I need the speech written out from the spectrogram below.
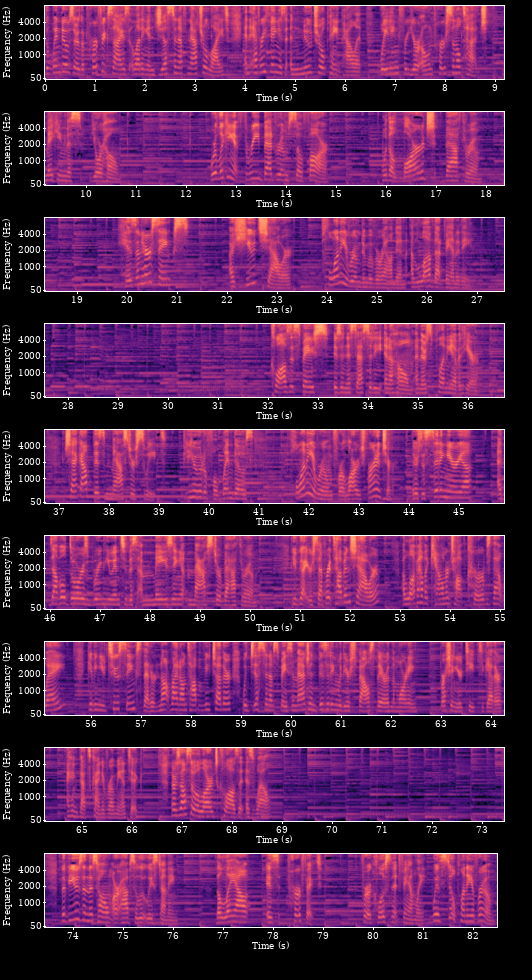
The windows are the perfect size, letting in just enough natural light, and everything is a neutral paint palette waiting for your own personal touch, making this your home. We're looking at three bedrooms so far with a large bathroom, his and her sinks, a huge shower, plenty of room to move around in. I love that vanity. Closet space is a necessity in a home, and there's plenty of it here. Check out this master suite. Beautiful windows, plenty of room for large furniture. There's a sitting area, and double doors bring you into this amazing master bathroom. You've got your separate tub and shower. I love how the countertop curves that way, giving you two sinks that are not right on top of each other with just enough space. Imagine visiting with your spouse there in the morning, brushing your teeth together. I think that's kind of romantic. There's also a large closet as well. The views in this home are absolutely stunning. The layout is perfect for a close knit family with still plenty of room.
